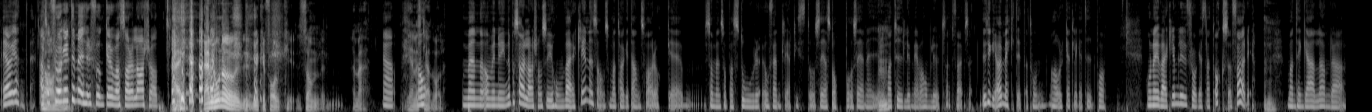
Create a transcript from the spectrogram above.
Jag vet inte. Alltså Ja, fråga nej. inte mig hur det funkar att vara Sara Larsson. Nej. Nej, men hon har mycket folk som är med Ja. i hennes Ja. klädval. Men om vi nu är inne på Sara Larsson så är hon verkligen en sån som har tagit ansvar och eh, som en så pass stor offentlig artist och säga stopp och säga nej och Mm. vara tydlig med vad hon blir utsatt för. Så det tycker jag är mäktigt att hon har orkat lägga tid på Hon har ju verkligen blivit ifrågasatt också för det. Mm. Man tänker alla andra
